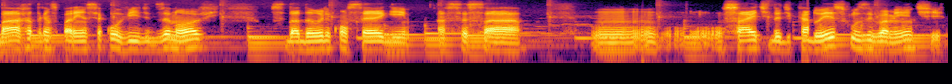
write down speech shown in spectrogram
barra transparência covid-19 o cidadão ele consegue acessar um, um site dedicado exclusivamente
